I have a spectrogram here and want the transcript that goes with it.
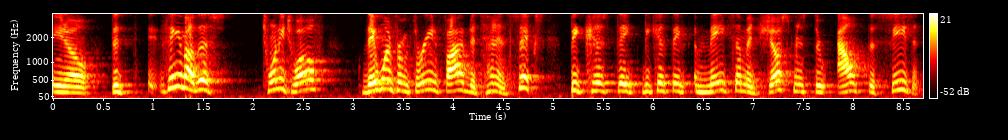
You know, the thing about this, 2012, they went from 3 and 5 to 10 and 6 because they because they made some adjustments throughout the season.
